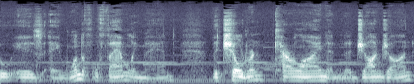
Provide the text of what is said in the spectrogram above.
who is a wonderful family man. The children, Caroline and uh, John John,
